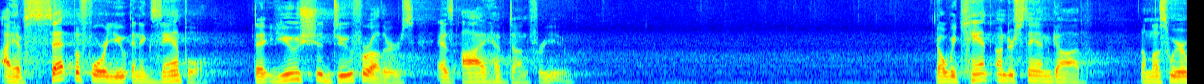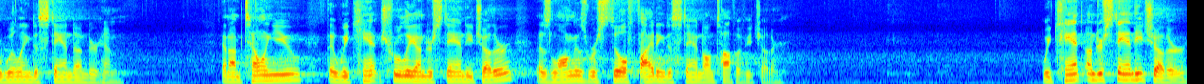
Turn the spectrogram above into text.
I have set before you an example that you should do for others as I have done for you. No, we can't understand God unless we are willing to stand under him. And I'm telling you that we can't truly understand each other as long as we're still fighting to stand on top of each other. We can't understand each other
